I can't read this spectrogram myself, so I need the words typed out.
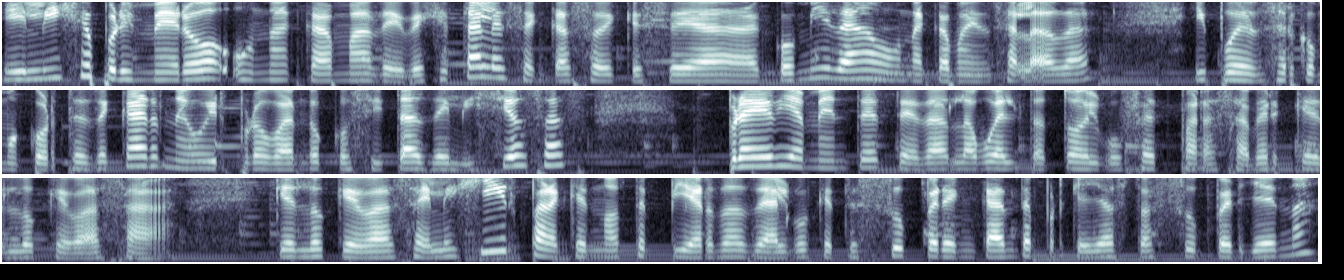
Elige primero una cama de vegetales en caso de que sea comida o una cama de ensalada y pueden ser como cortes de carne o ir probando cositas deliciosas. Previamente te das la vuelta a todo el buffet para saber qué es lo que vas a qué es lo que vas a elegir para que no te pierdas de algo que te súper encanta porque ya está súper llena.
